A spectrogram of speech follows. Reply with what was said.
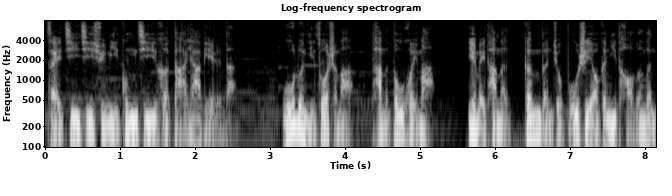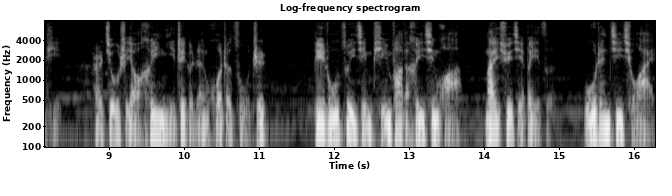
在积极寻觅攻击和打压别人的，无论你做什么，他们都会骂。因为他们根本就不是要跟你讨论问题，而就是要黑你这个人或者组织。比如最近频发的黑清华、卖学姐被子、无人机求爱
